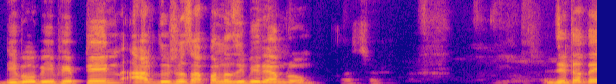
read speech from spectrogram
Vivo B fifteen আর দুশো ছাপ্পান্ন জিবি র্যাম রোম আচ্ছা। যেটাতে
